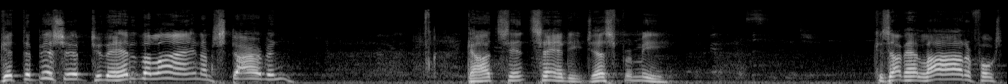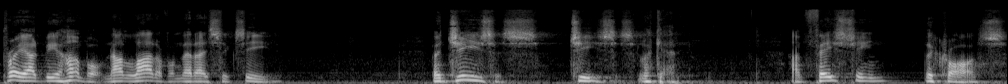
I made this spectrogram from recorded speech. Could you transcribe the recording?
Get the bishop to the head of the line. I'm starving. God sent Sandy just for me. Because I've had a lot of folks pray I'd be humble, not a lot of them that I'd succeed. But Jesus, Jesus, look at him. I'm facing the cross.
